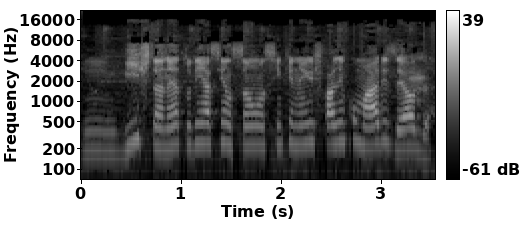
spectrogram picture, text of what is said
em vista, né? Tudo em ascensão, assim, que nem eles fazem com Mario e Zelda.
